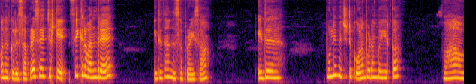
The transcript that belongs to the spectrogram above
உனக்கு ஒரு சர்ப்ரைஸ் வச்சிருக்கேன். சீக்கிரம் வந்துடு இதுதான் அந்த சர்ப்ரைஸா இது புள்ளி வச்சுட்டு கோலம் போட போயிருக்கா? வாவ்.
